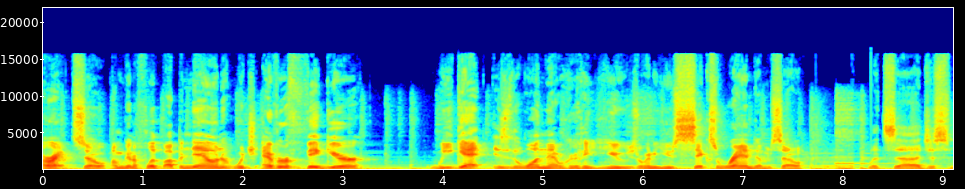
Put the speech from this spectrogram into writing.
All right, so I'm gonna flip up and down. Whichever figure we get is the one that we're gonna use. We're gonna use six random, so let's uh, just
